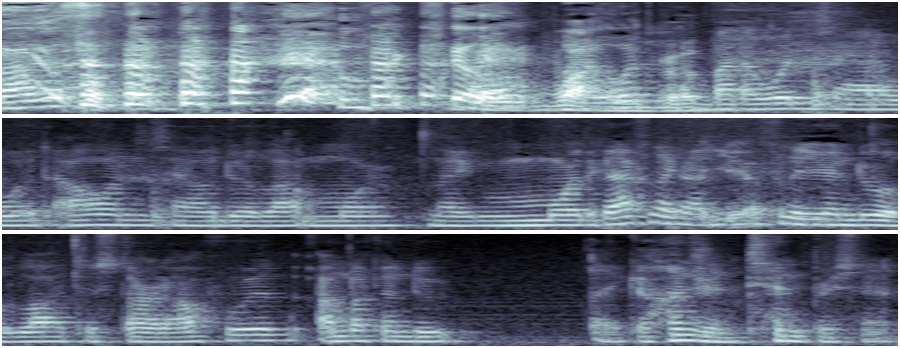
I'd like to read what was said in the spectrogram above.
I would, Yo, but, I wouldn't, bro. but I wouldn't say I would. I wouldn't say I would do a lot more. Like more. Like I feel like I, I feel like you're gonna do a lot to start off with. I'm not gonna do like 110 percent.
